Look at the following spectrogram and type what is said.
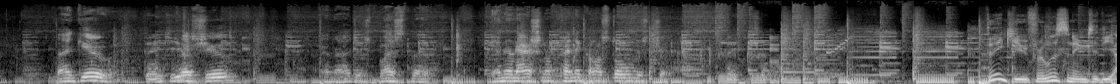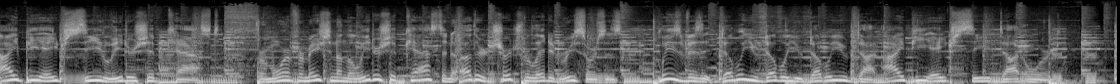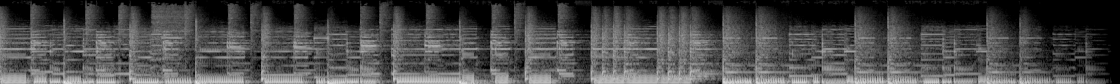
Thank you. Thank you. Bless you. And I just bless the International Pentecostal Church. Thank you so much. Thank you for listening to the IPHC Leadership Cast. For more information on the Leadership Cast and other church related resources, please visit www.ipHC.org.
